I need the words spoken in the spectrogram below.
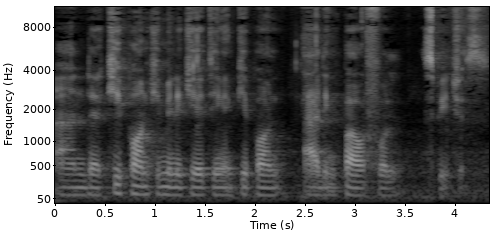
and uh, keep on communicating and keep on adding powerful speeches.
